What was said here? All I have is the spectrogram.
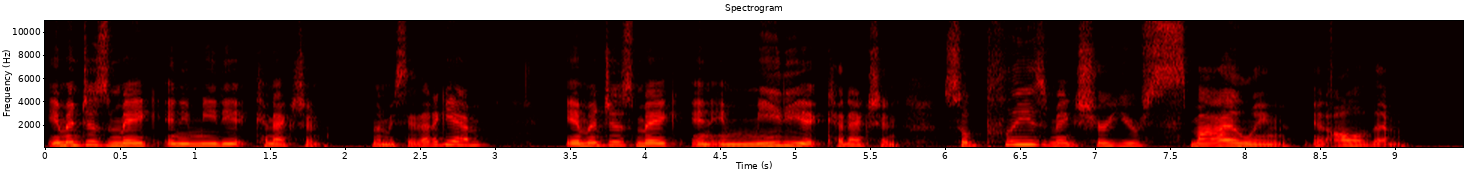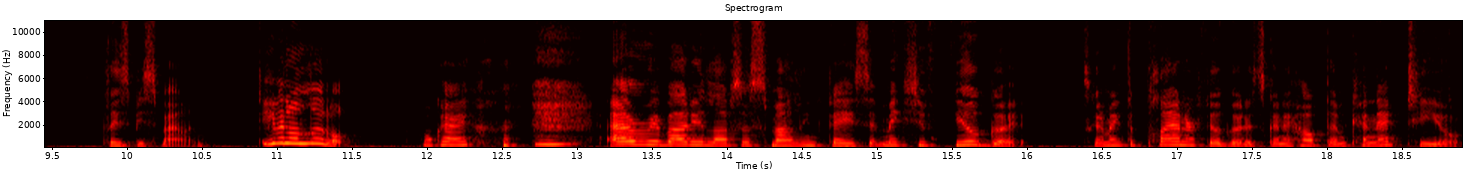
Images make an immediate connection. Let me say that again. Images make an immediate connection. So please make sure you're smiling in all of them. Please be smiling, even a little, okay? Everybody loves a smiling face. It makes you feel good. It's going to make the planner feel good. It's going to help them connect to you.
